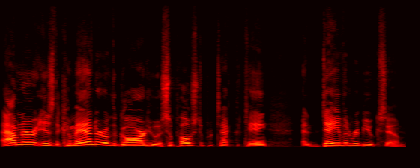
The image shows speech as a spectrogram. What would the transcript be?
Abner is the commander of the guard who is supposed to protect the king, and David rebukes him.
